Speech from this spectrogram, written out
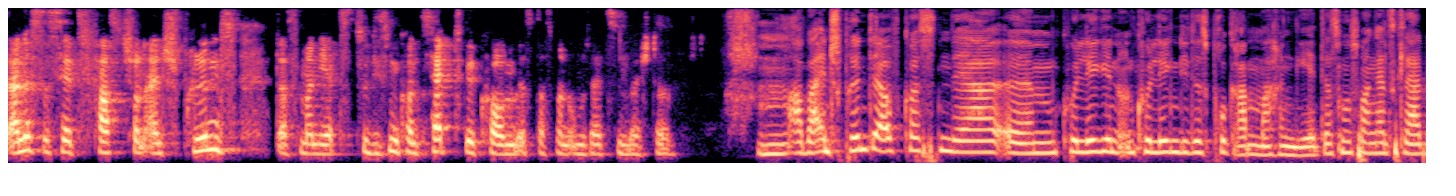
dann ist es jetzt fast schon ein Sprint, dass man jetzt zu diesem Konzept gekommen ist, das man umsetzen möchte. Mm, aber ein Sprint, der auf Kosten der ähm, Kolleginnen und Kollegen, die das Programm machen, geht. Das muss man ganz klar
